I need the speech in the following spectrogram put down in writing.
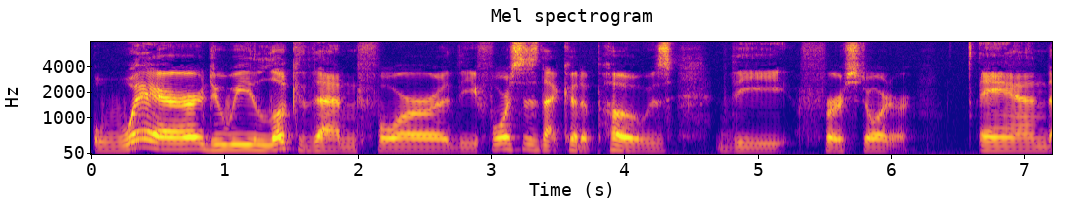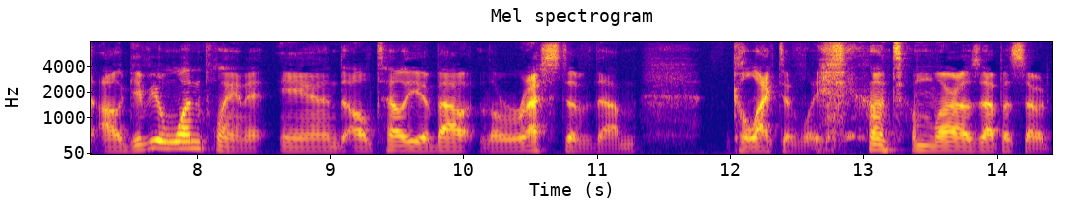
where do we look then for the forces that could oppose the First Order? And I'll give you one planet and I'll tell you about the rest of them collectively on tomorrow's episode.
